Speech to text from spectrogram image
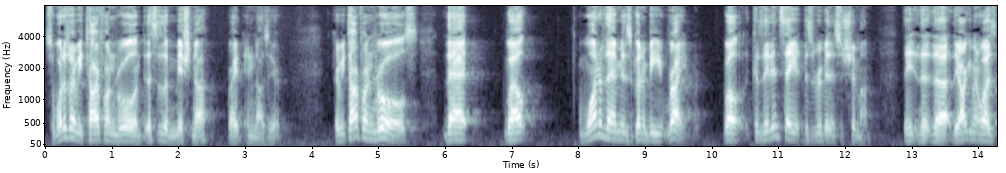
So what does Rabbi Tarfon rule? And this is a Mishnah, right, in Nazir. Rabbi Tarfon rules that, well, one of them is going to be right. Well, because they didn't say this is Reuben, this is Shimon. They, the, the, the argument was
